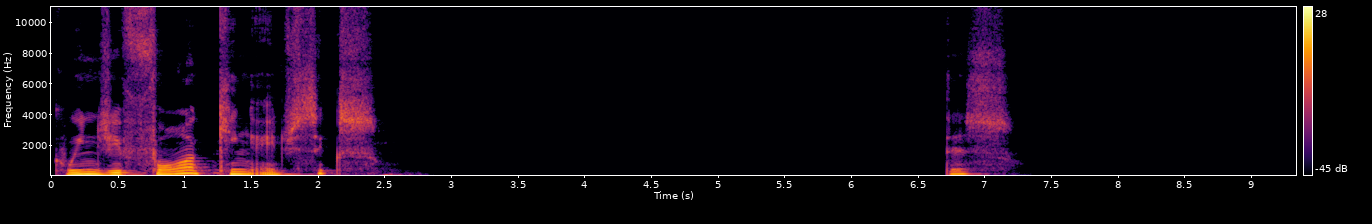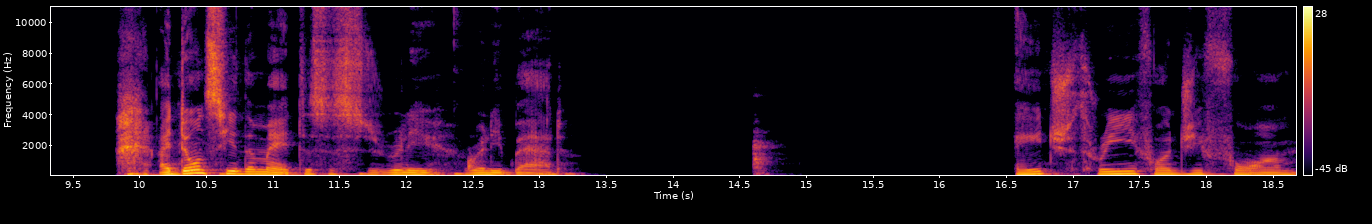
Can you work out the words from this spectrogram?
Queen g4, king h6. This. I don't see the mate. This is really, really bad. h3 for g4.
